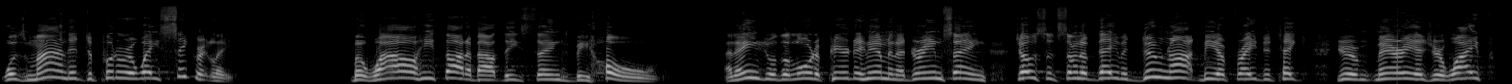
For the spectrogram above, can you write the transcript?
was minded to put her away secretly. But while he thought about these things, behold, an angel of the Lord appeared to him in a dream, saying, Joseph, son of David, do not be afraid to take your Mary as your wife,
